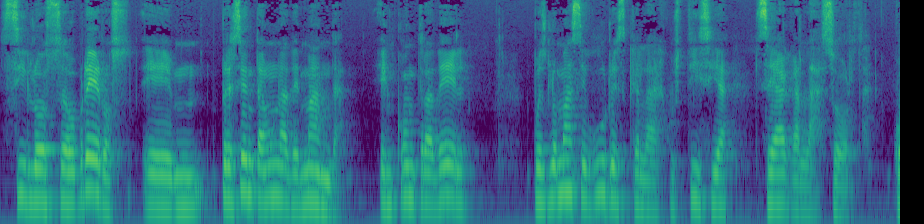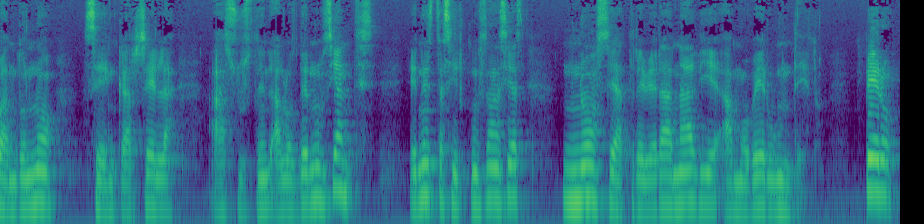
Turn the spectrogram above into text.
si los obreros em, presentan una demanda en contra de él, pues lo más seguro es que la justicia se haga la sorda, cuando no se encarcela a, sus, a los denunciantes. En estas circunstancias no se atreverá nadie a mover un dedo. Pero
